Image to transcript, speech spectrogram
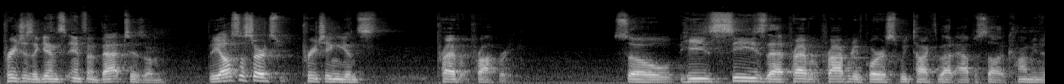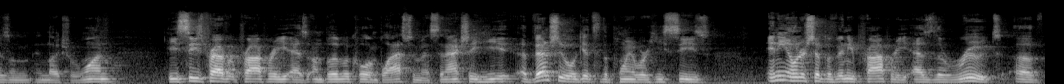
preaches against infant baptism, but he also starts preaching against private property. So he sees that private property, of course, we talked about apostolic communism in lecture one. He sees private property as unbiblical and blasphemous. And actually, he eventually will get to the point where he sees any ownership of any property as the root of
